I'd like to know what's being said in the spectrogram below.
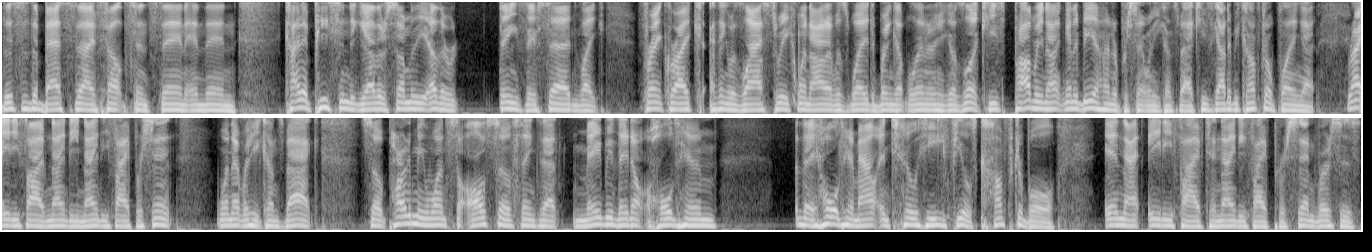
this is the best that I felt since then." And then kind of piecing together some of the other things they've said, like Frank Reich, I think it was last week, went out of his way to bring up Leonard. He goes, "Look, he's probably not going to be 100 percent when he comes back. He's got to be comfortable playing at Right. 85, 90, 95 percent." whenever he comes back. So part of me wants to also think that maybe they don't hold him they hold him out until he feels comfortable in that 85 to 95% versus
